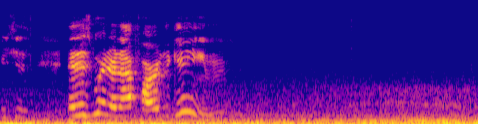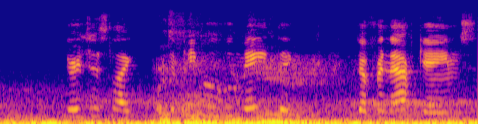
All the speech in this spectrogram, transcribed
He's just, and it's weird they're not part of the game. They're just like the people who made the the FNAF games.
